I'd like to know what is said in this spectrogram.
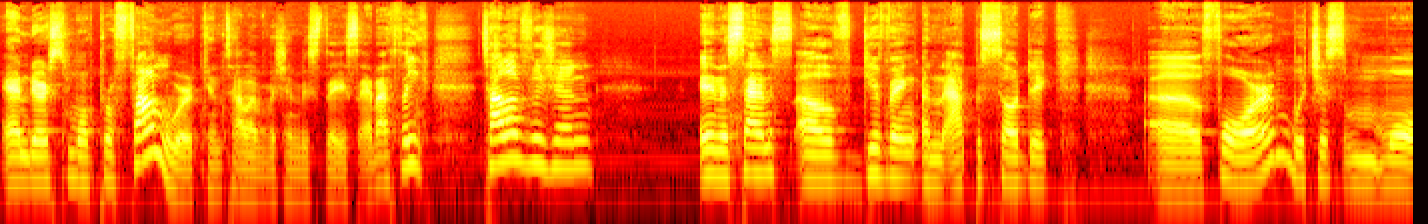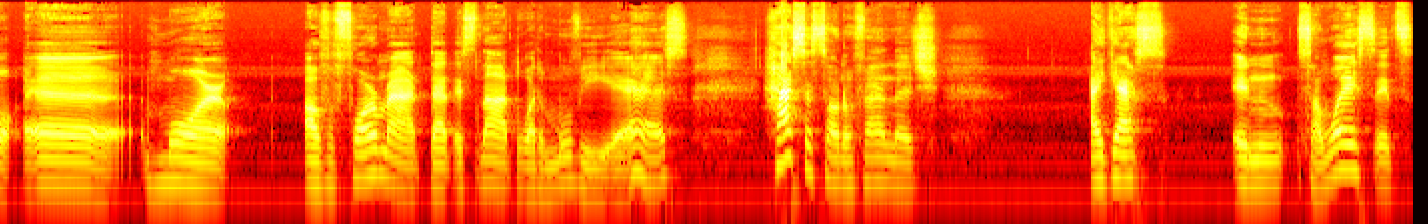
and there's more profound work in television these days. And I think television, in a sense of giving an episodic uh, form, which is more uh, more of a format that is not what a movie is, has its own advantage. I guess in some ways it's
